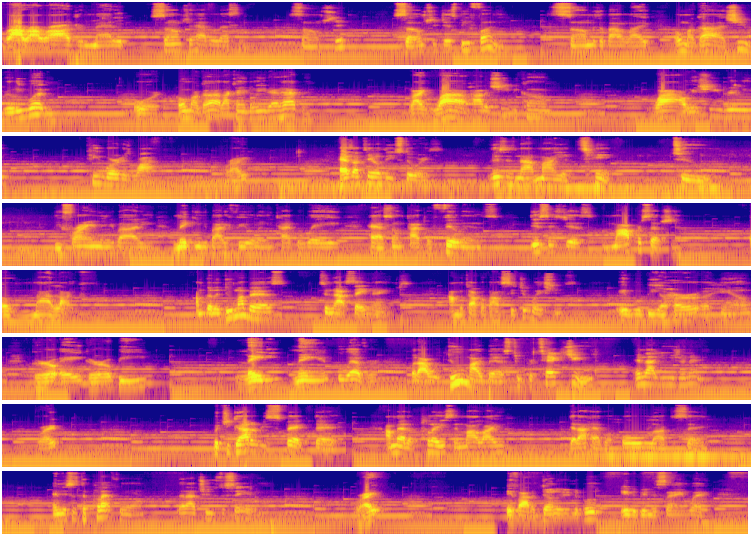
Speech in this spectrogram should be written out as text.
rah rah rah dramatic. Some should have a lesson. Some should. Some should just be funny. Some is about like, oh my God, she really wasn't. Or, oh my God, I can't believe that happened. Like, wow, how did she become? Wow, is she really? Keyword is wow, right? As I tell these stories, this is not my intent to deframe anybody, make anybody feel any type of way, have some type of feelings. This is just my perception of my life. I'm going to do my best to not say names. I'm going to talk about situations. It will be a her, a him, girl A, girl B, lady, man, whoever. But I will do my best to protect you and not use your name. Right? But you got to respect that I'm at a place in my life that I have a whole lot to say. And this is the platform that I choose to say it. Right? If I'd have done it in the book, it'd have been the same way.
